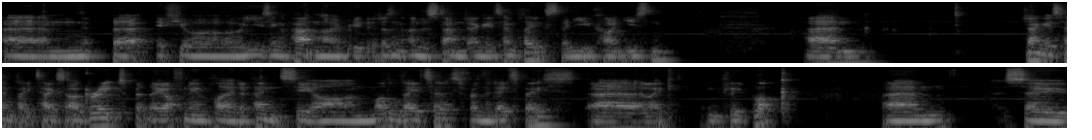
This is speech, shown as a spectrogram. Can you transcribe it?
um, but if you're using a pattern library that doesn't understand Django templates, then you can't use them. Um, Django's template tags are great, but they often imply a dependency on model data from the database, uh, like include block. Um, so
